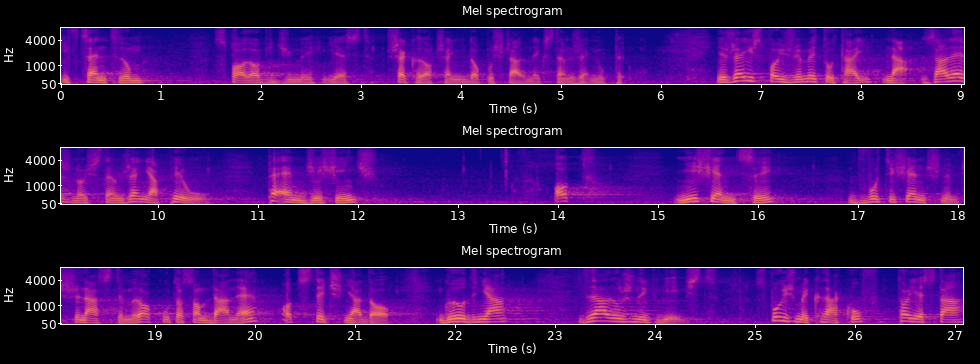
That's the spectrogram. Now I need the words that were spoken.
i w centrum sporo widzimy jest przekroczeń dopuszczalnych stężeniu pyłu. Jeżeli spojrzymy tutaj na zależność stężenia pyłu PM10 od miesięcy w 2013 roku. To są dane od stycznia do grudnia dla różnych miejsc. Spójrzmy Kraków, to jest ta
